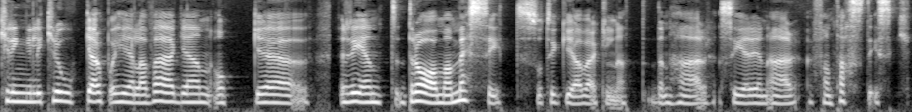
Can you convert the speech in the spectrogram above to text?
kringelikrokar på hela vägen och eh, rent dramamässigt så tycker jag verkligen att den här serien är fantastisk.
